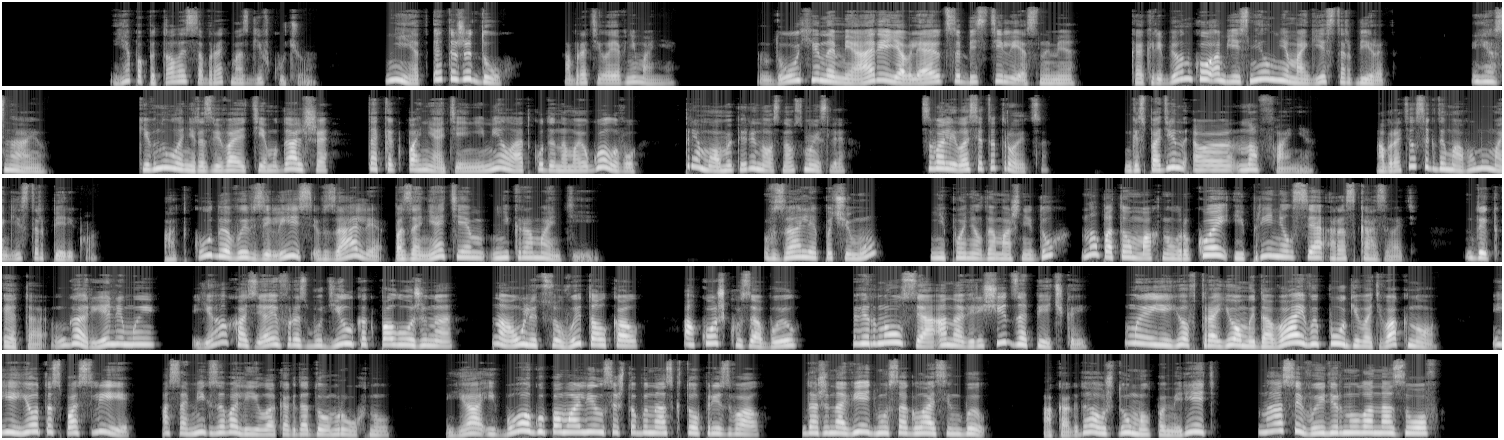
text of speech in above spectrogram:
Я попыталась собрать мозги в кучу. «Нет, это же дух», — обратила я внимание. «Духи на Миаре являются бестелесными», — как ребенку объяснил мне магистр Бирет. «Я знаю». Кивнула, не развивая тему дальше, так как понятия не имела, откуда на мою голову прямом и переносном смысле. Свалилась эта троица. Господин э, Нафаня обратился к домовому магистр Перико. «Откуда вы взялись в зале по занятиям некромантией?» «В зале почему?» — не понял домашний дух, но потом махнул рукой и принялся рассказывать. «Дык это, горели мы. Я хозяев разбудил, как положено, на улицу вытолкал, а кошку забыл. Вернулся, она верещит за печкой. Мы ее втроем и давай выпугивать в окно. Ее-то спасли, а самих завалило, когда дом рухнул. Я и Богу помолился, чтобы нас кто призвал. Даже на ведьму согласен был. А когда уж думал помереть, нас и выдернуло на зов.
